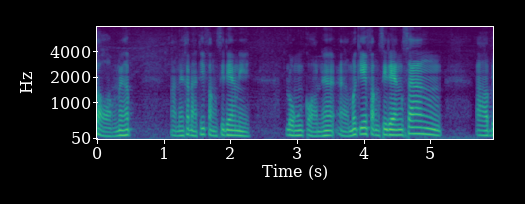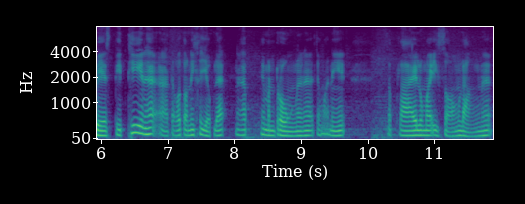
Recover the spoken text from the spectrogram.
สองนะครับอ่าในขณะที่ฝั่งสีแดงนี่ลงก่อนนะฮะอ่าเมื่อกี้ฝั่งสีแดงสร้างอ่าเบสผิดที่นะฮะอ่าแต่ว่าตอนนี้ขยับแล้วนะครับให้มันตรงแล้วนะจังหวะนี้ สปายลงมาอีกสองหลังนะฮะ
